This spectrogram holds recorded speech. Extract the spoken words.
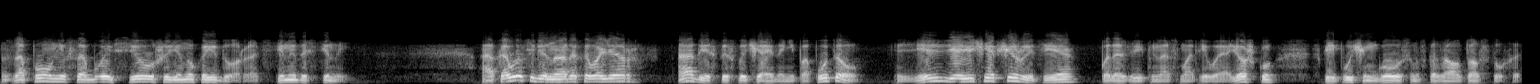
заполнив собой всю ширину коридора, от стены до стены. «А кого тебе надо, кавалер? Адрес ты случайно не попутал? Здесь девичье общежитие», подозрительно осматривая Алешку, скрипучим голосом сказала толстуха.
